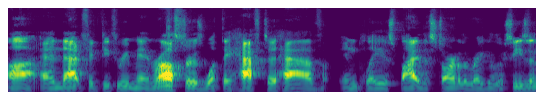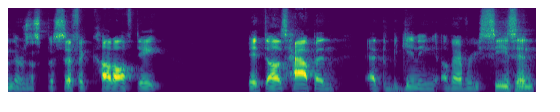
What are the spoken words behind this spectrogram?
Uh, and that 53 man roster is what they have to have in place by the start of the regular season. There's a specific cutoff date. It does happen at the beginning of every season.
